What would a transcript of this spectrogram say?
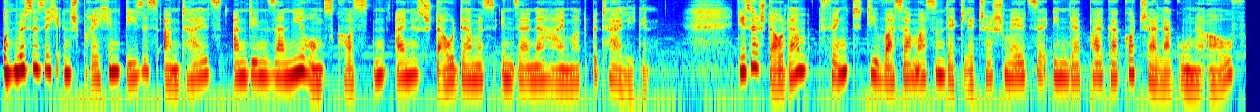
und müsse sich entsprechend dieses Anteils an den Sanierungskosten eines Staudammes in seiner Heimat beteiligen. Dieser Staudamm fängt die Wassermassen der Gletscherschmelze in der Palcacocha-Lagune auf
